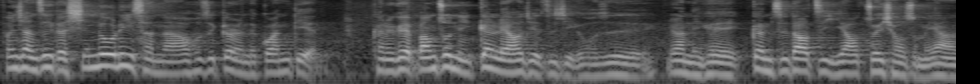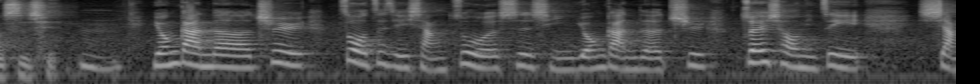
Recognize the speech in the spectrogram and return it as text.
分享自己的心路历程啊，或是个人的观点，可能可以帮助你更了解自己，或是让你可以更知道自己要追求什么样的事情。嗯，勇敢的去做自己想做的事情，勇敢的去追求你自己。想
